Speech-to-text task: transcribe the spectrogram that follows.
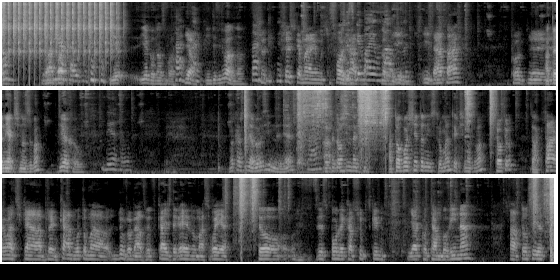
zapach. Je, jego nazwa. Tak, Jo. tak, Indywidualna. tak. Wszystkie mają Swoje. Wszystkie mają Dobra. nazwy. I, i data. Pod, A ten jak się nazywa? Wjechał. Wjechał. No każdy diabeł jest inny, nie? No. Do czegoś innego. A to właśnie ten instrument, jak się nazywa? To tu? Tak. Parłaczka, brzękadło to ma dużo nazw. W każdy rejon ma swoje. To w zespole kaszubskim jako tamburina. A to tu jest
